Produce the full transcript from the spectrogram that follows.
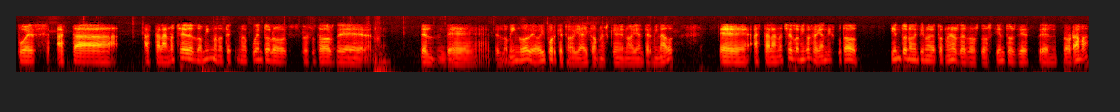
pues hasta hasta la noche del domingo, no te no cuento los resultados de, del, de- del domingo de hoy porque todavía hay torneos que no habían terminado. Eh, hasta la noche del domingo se habían disputado 199 torneos de los 210 del programa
